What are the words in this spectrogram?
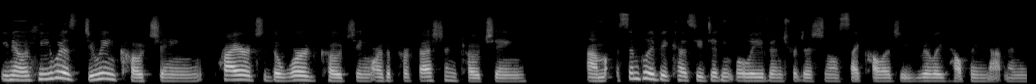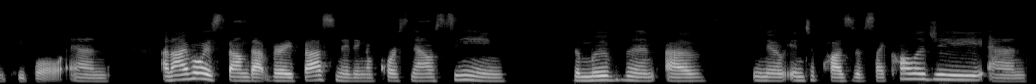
you know, he was doing coaching prior to the word coaching or the profession coaching um, simply because he didn't believe in traditional psychology really helping that many people. And and I've always found that very fascinating. Of course, now seeing the movement of you know into positive psychology and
